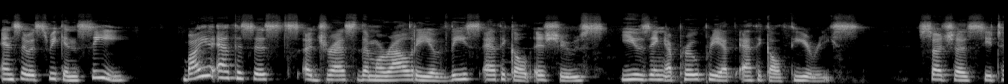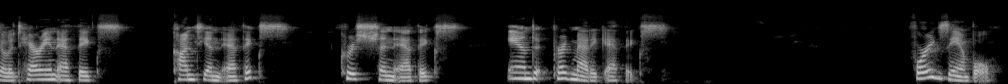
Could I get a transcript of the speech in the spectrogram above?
And so, as we can see, bioethicists address the morality of these ethical issues using appropriate ethical theories, such as utilitarian ethics, Kantian ethics, Christian ethics, and pragmatic ethics. For example,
